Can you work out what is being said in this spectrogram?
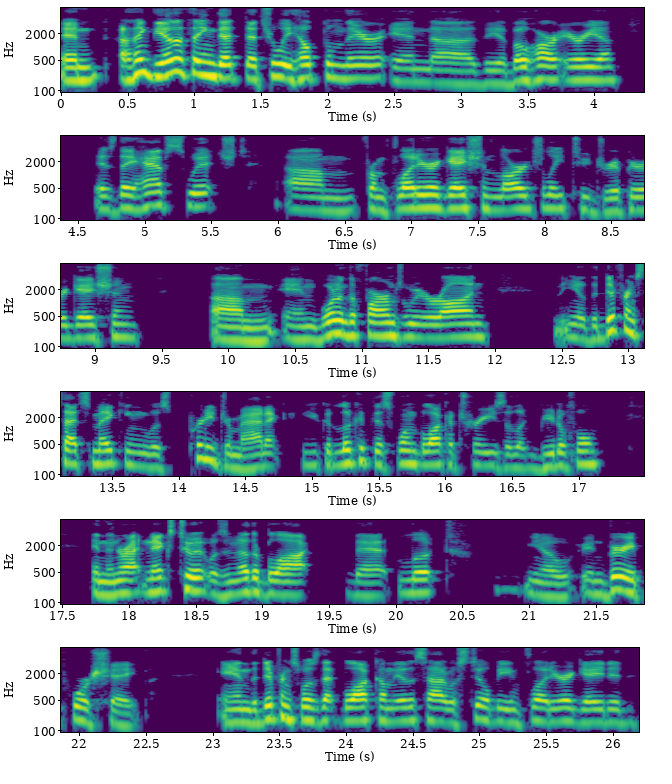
and I think the other thing that that's really helped them there in uh, the Abohar area is they have switched um, from flood irrigation largely to drip irrigation. Um, and one of the farms we were on, you know, the difference that's making was pretty dramatic. You could look at this one block of trees that looked beautiful, and then right next to it was another block that looked, you know, in very poor shape. And the difference was that block on the other side was still being flood irrigated.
